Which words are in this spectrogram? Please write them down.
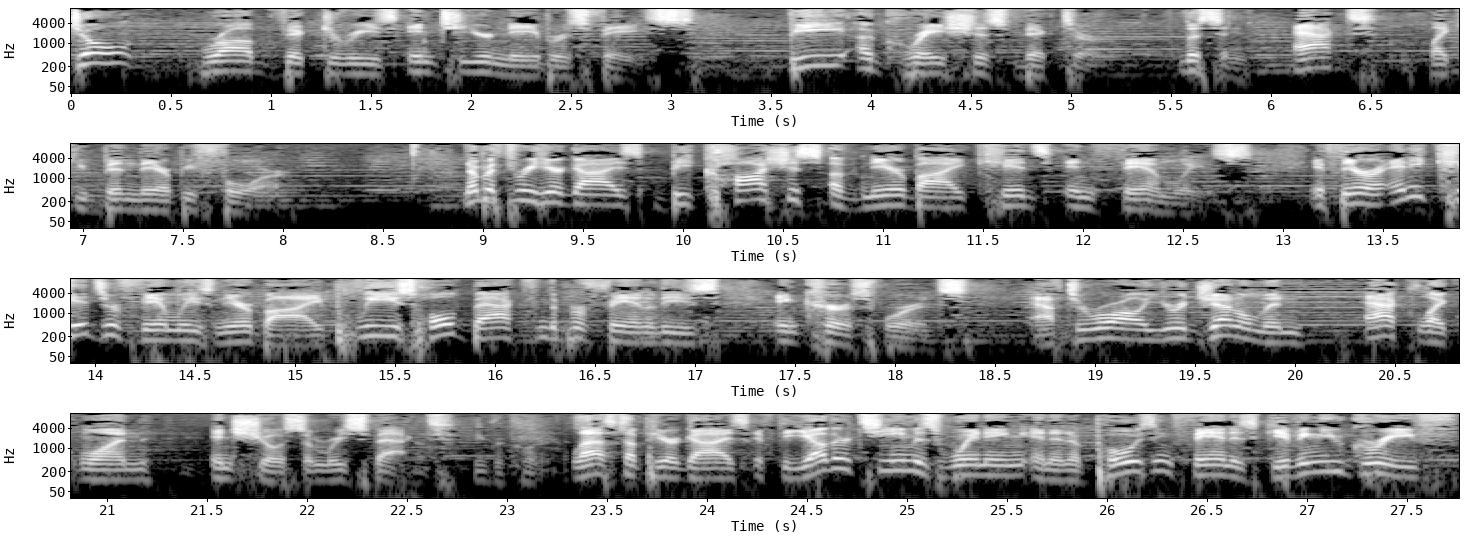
don't rub victories into your neighbor's face. Be a gracious victor. Listen, act like you've been there before. Number three here, guys, be cautious of nearby kids and families. If there are any kids or families nearby, please hold back from the profanities and curse words. After all, you're a gentleman, act like one, and show some respect. Last up here, guys, if the other team is winning and an opposing fan is giving you grief,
